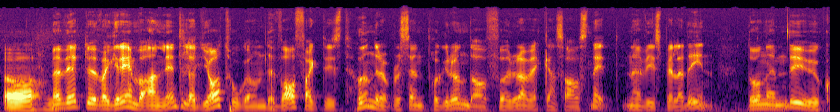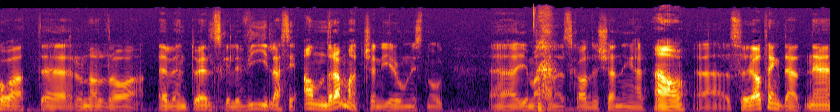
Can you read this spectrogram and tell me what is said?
Ja, Men vet du vad grejen var? Anledningen till att jag tog honom, det var faktiskt 100% på grund av förra veckans avsnitt när vi spelade in. Då nämnde ju UK att eh, Ronaldo eventuellt skulle vilas i andra matchen, ironiskt nog. Eh, I och med att han hade skadekänningar. Ja, Eh, så jag tänkte att nej,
